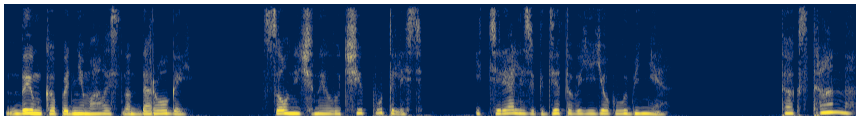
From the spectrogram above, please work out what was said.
Дымка поднималась над дорогой, солнечные лучи путались и терялись где-то в ее глубине. «Так странно»,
